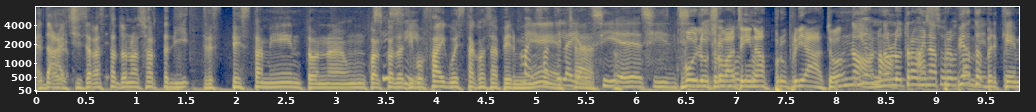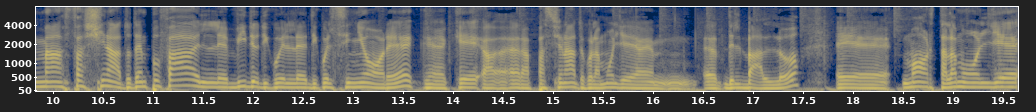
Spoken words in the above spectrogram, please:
Beh, dai, ci sarà stata una sorta di tes- testamento, un, qualcosa Sì, sì. tipo fai questa cosa per Ma me. infatti lei certo. si, eh, si- Voi lo trovate molto- inappropriato? No, Io no, non lo trovo inappropriato perché mi ha affascinato tempo fa il video di quel, di quel signore che, che, eh, era appassionato con la moglie ehm, eh, del ballo, eh, morta la moglie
